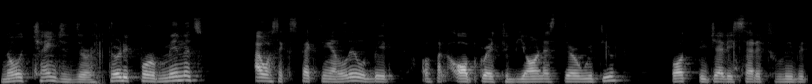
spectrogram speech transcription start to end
no changes there, 34 minutes. I was expecting a little bit of an upgrade to be honest there with you, but DJI decided to leave it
